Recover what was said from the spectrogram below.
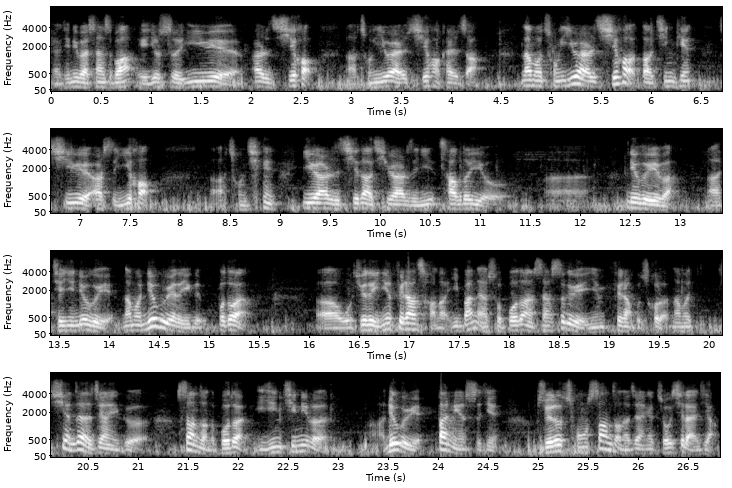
两千六百三十八，也就是一月二十七号啊，从一月二十七号开始涨。那么从一月二十七号到今天七月二十一号啊，从今一月二十七到七月二十一，差不多有呃六个月吧啊，接近六个月。那么六个月的一个波段。呃，我觉得已经非常长了。一般来说，波段三四个月已经非常不错了。那么现在的这样一个上涨的波段，已经经历了啊六个月、半年时间。所以说，从上涨的这样一个周期来讲，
